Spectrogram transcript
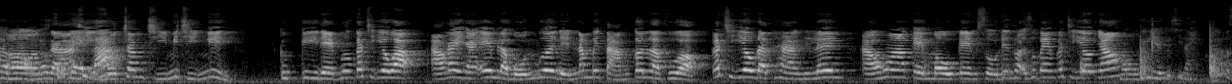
Ờ, Giá chỉ lắm. 199 nghìn Cực kỳ đẹp luôn các chị yêu ạ. Áo này nhà em là 40 đến 58 cân là vừa. Các chị yêu đặt hàng thì lên Áo hoa kèm màu kèm số điện thoại giúp em các chị yêu nhá. Màu cái gì các chị này? Rất là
